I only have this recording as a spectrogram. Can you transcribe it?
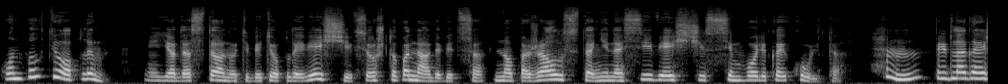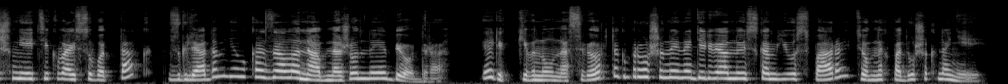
Он был теплым, «Я достану тебе теплые вещи, все, что понадобится, но, пожалуйста, не носи вещи с символикой культа». «Хм, предлагаешь мне идти к Вайсу вот так?» Взглядом я указала на обнаженные бедра. Эрик кивнул на сверток, брошенный на деревянную скамью с парой темных подушек на ней.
